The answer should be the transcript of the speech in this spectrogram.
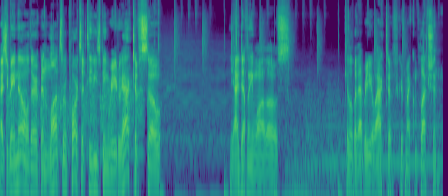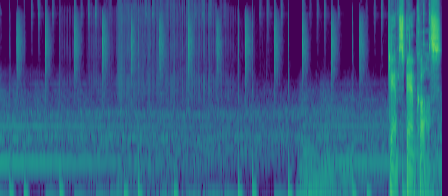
As you may know, there have been lots of reports of TVs being radioactive, so... Yeah, I definitely need one of those. Get a little bit of that radioactive, good for my complexion. Damn spam calls.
